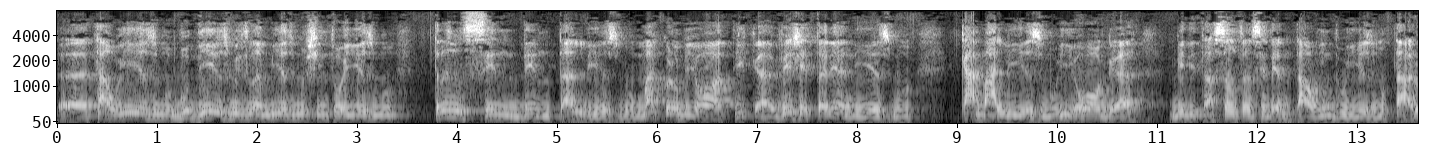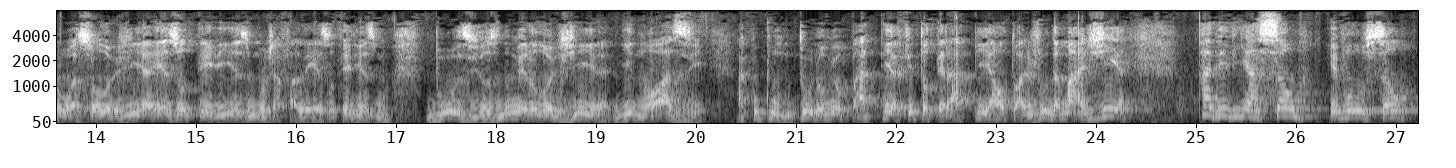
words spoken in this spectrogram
uh, taoísmo, budismo, islamismo, shintoísmo, transcendentalismo, macrobiótica, vegetarianismo, cabalismo, yoga, meditação transcendental, hinduísmo, tarô, astrologia, esoterismo, já falei esoterismo, búzios, numerologia, gnose, acupuntura, homeopatia, fitoterapia, autoajuda, magia, adivinhação, evolução,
